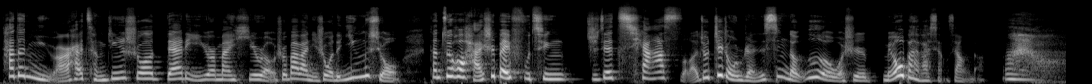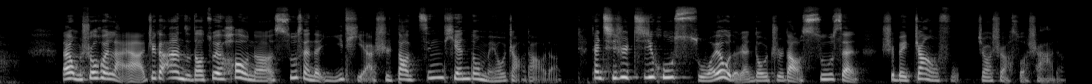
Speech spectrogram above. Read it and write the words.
他的女儿还曾经说 “Daddy, you're my hero”，说爸爸你是我的英雄，但最后还是被父亲直接掐死了。就这种人性的恶，我是没有办法想象的。哎呦，来，我们说回来啊，这个案子到最后呢，Susan 的遗体啊是到今天都没有找到的。但其实几乎所有的人都知道，Susan 是被丈夫 Joshua 所杀的。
